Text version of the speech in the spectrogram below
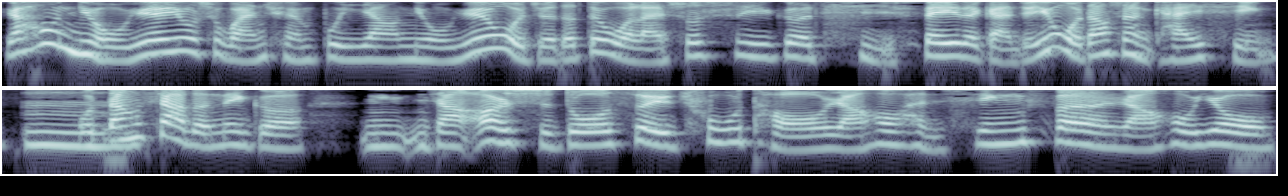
然后纽约又是完全不一样，纽约我觉得对我来说是一个起飞的感觉，因为我当时很开心，嗯，我当下的那个，你你想二十多岁出头，然后很兴奋，然后又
